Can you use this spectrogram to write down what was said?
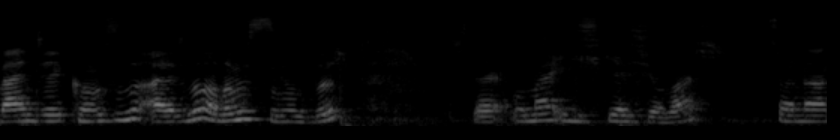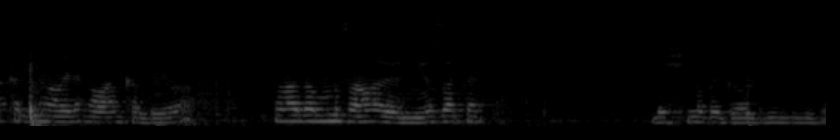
bence konusunu ayrıcadan anlamışsınızdır. İşte bunlar ilişki yaşıyorlar. Sonra kadın hamile falan kalıyor. Sonra adam bunu falan öğreniyor. Zaten başında da gördüğünüz gibi.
